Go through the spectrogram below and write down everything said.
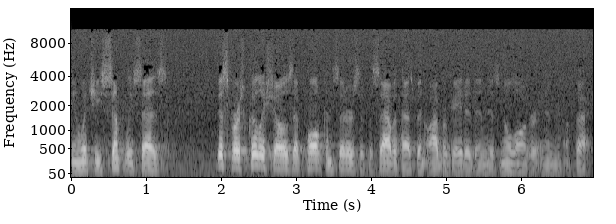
in which he simply says, "This verse clearly shows that Paul considers that the Sabbath has been abrogated and is no longer in effect."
